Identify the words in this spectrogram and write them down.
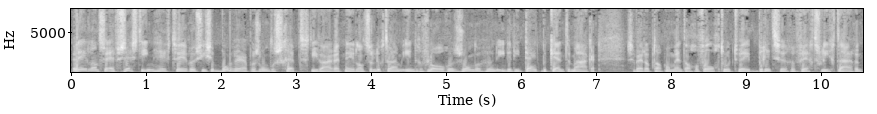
Een Nederlandse F-16 heeft twee Russische bomwerpers onderschept. Die waren het Nederlandse luchtruim ingevlogen zonder hun identiteit bekend te maken. Ze werden op dat moment al gevolgd door twee Britse gevechtsvliegtuigen.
